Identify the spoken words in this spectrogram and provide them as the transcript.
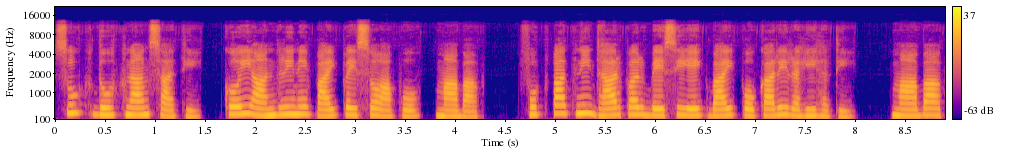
સુખ દુઃખના સાથી, કોઈ આંધળીને પાઈ પૈસો આપો, મા બાપ. ફૂટપાથની ધાર પર બેસી એક બાઈ પોકારી રહી હતી. મા બાપ,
